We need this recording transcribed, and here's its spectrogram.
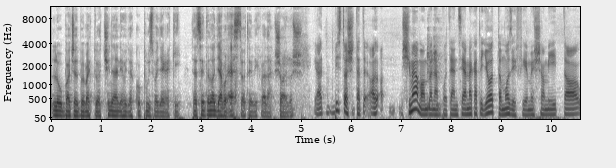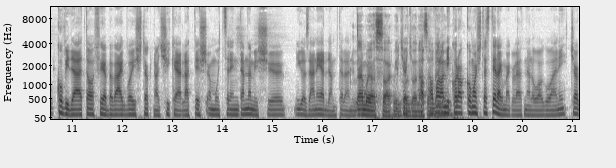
low budgetből meg tudod csinálni, hogy akkor pluszba gyere ki. Tehát szerintem nagyjából ez történik vele, sajnos. Ja, hát biztos, tehát a, a, simán van benne potenciál, meg hát ugye ott a mozifilm is, ami itt a Covid által félbevágva is tök nagy siker lett, és amúgy szerintem nem is ö, igazán érdemtelenül. Nem olyan szar, mint Úgyhogy ha, ha valamikor, akkor most ezt tényleg meg lehetne lovagolni, csak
